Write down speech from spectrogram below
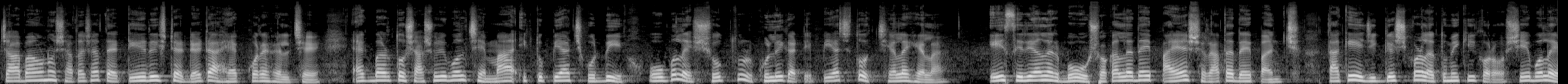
চা বানানোর সাথে সাথে টেরিস্টের ডেটা হ্যাক করে ফেলছে। একবার তো শাশুড়ি বলছে, মা, একটু পেঁয়াজ কুটবি? ও বলে, শত্রুর খুলি কাটি পেঁয়াজ তো ছেলে খেলা এই সিরিয়ালের বউ সকালে দেয় পায়েস, রাতে দেয় পাঞ্চ। তাকে জিজ্ঞেস করলে, তুমি কি করো? সে বলে,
